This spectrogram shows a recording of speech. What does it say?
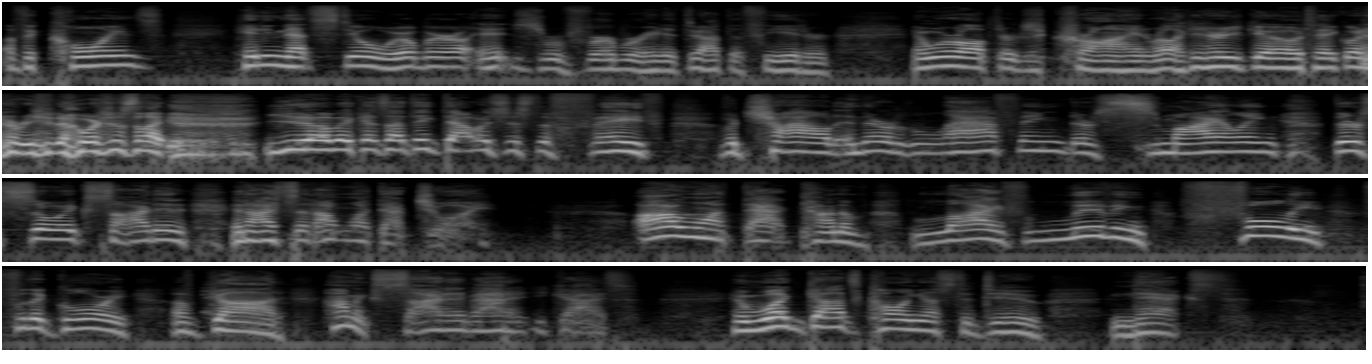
of the coins hitting that steel wheelbarrow, and it just reverberated throughout the theater. And we're all up there just crying. We're like, here you go, take whatever you know. We're just like, you know, because I think that was just the faith of a child. And they're laughing, they're smiling, they're so excited. And I said, I want that joy. I want that kind of life, living fully for the glory of God. I'm excited about it, you guys. And what God's calling us to do next.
